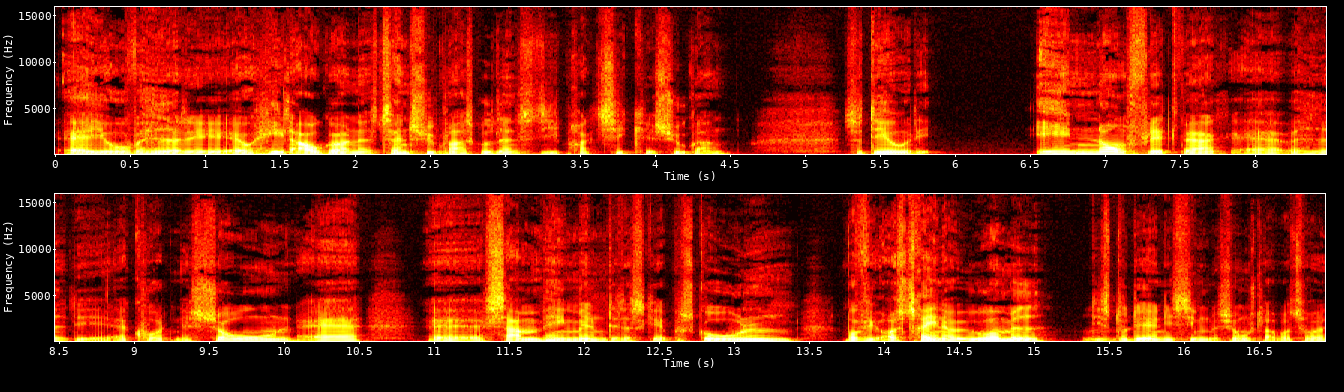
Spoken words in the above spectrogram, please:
er jo, hvad hedder det, er jo helt afgørende. Tag en sygeplejerskeuddannelse, de er i praktik syv gange. Så det er jo et enormt fletværk af, hvad hedder det, af koordination, af øh, sammenhæng mellem det, der sker på skolen, hvor vi også træner og øver med de mm. studerende i simulationslaboratorier,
